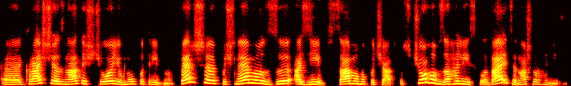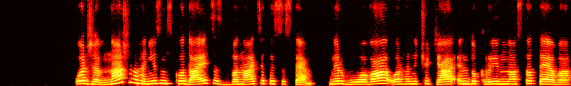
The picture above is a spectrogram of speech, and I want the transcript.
е, краще знати, що йому потрібно. Перше почнемо з азів, з самого початку. З чого взагалі складається наш організм? Отже, наш організм складається з 12 систем: нервова, органи чуття, ендокринна, статева,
